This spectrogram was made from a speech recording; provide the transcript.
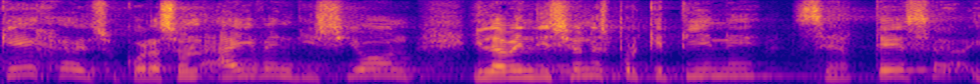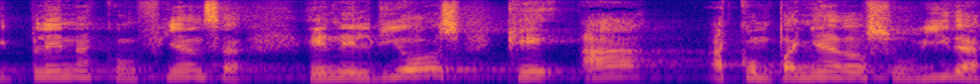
queja en su corazón, hay bendición. Y la bendición es porque tiene certeza y plena confianza en el Dios que ha acompañado su vida,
